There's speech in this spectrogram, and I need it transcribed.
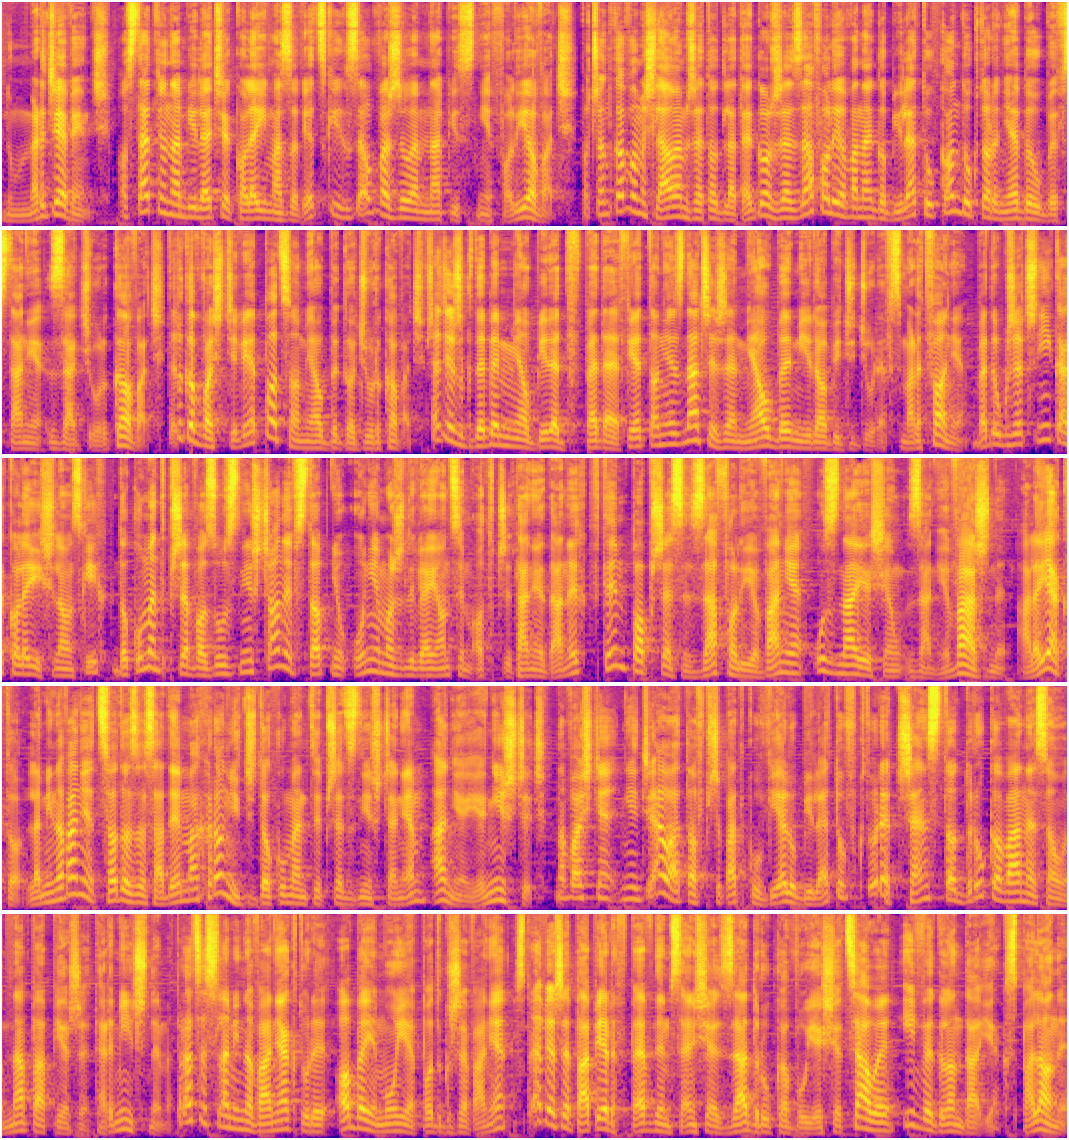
Numer 9. Ostatnio na bilecie kolei mazowieckich zauważyłem napis nie foliować. Początkowo myślałem, że to dlatego, że zafoliowanego biletu konduktor nie byłby w stanie zadziurkować. Tylko właściwie po co miałby go dziurkować? Przecież gdybym miał bilet w PDF-ie, to nie znaczy, że miałby mi robić dziurę w smartfonie. Według rzecznika kolei śląskich dokument przewozu zniszczony w stopniu uniemożliwiającym odczytanie danych, w tym poprzez zafoliowanie, uznaje się za nieważny. Ale jak to? Laminowanie co do zasady ma chronić dokumenty przed zniszczeniem, a nie je niszczyć. No właśnie, nie działa to w przypadku wielu biletów, które często drukowane są na papierze termicznym. Proces laminowania, który obejmuje podgrzewanie, sprawia, że papier w pewnym sensie zadrukowuje się cały i wygląda jak spalony.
